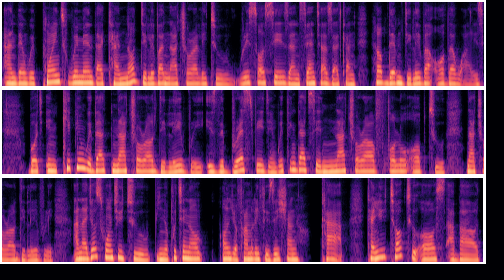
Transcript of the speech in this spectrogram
And then we point women that cannot deliver naturally to resources and centers that can help them deliver otherwise. But in keeping with that natural delivery is the breastfeeding. We think that's a natural follow up to natural delivery. And I just want you to, you know, putting on, on your family physician cap, can you talk to us about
